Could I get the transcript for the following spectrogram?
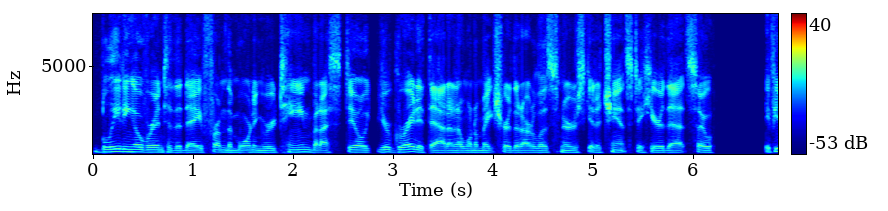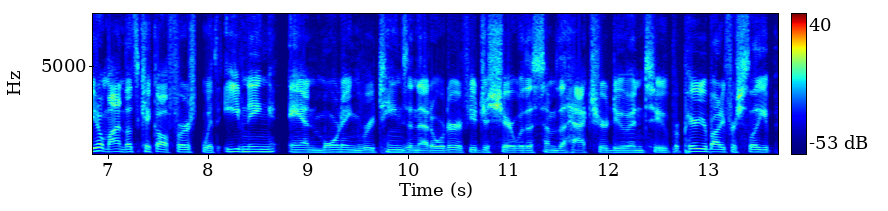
bleeding over into the day from the morning routine, but I still, you're great at that. And I want to make sure that our listeners get a chance to hear that. So, if you don't mind, let's kick off first with evening and morning routines in that order. If you just share with us some of the hacks you're doing to prepare your body for sleep,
